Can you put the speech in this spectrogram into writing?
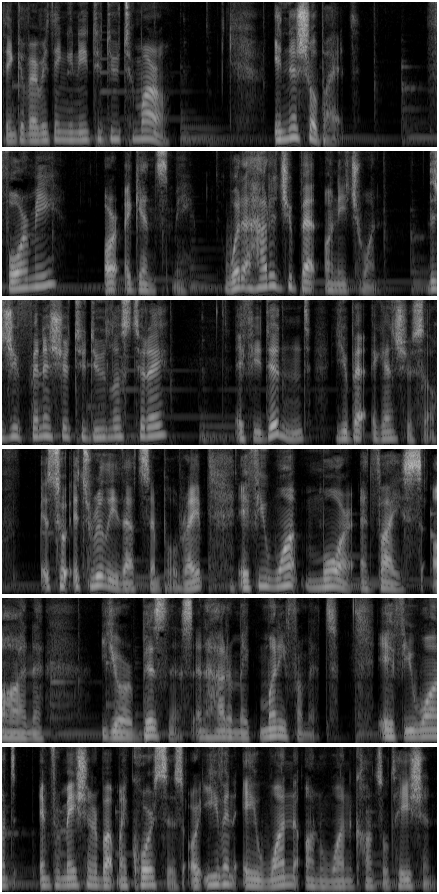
Think of everything you need to do tomorrow. Initial by it for me or against me? What, how did you bet on each one? Did you finish your to do list today? If you didn't, you bet against yourself. So it's really that simple, right? If you want more advice on your business and how to make money from it, if you want information about my courses or even a one on one consultation,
